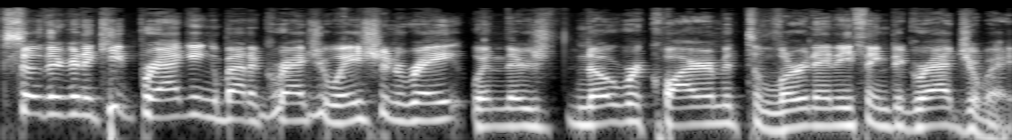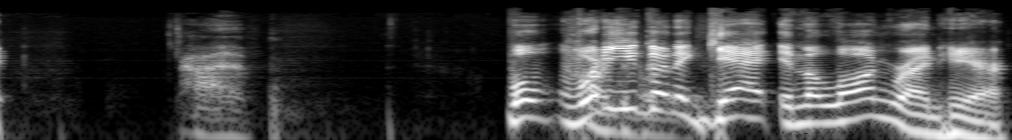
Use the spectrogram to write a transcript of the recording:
so they're going to keep bragging about a graduation rate when there's no requirement to learn anything to graduate. Uh, well, what are you going to get in the long run here?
